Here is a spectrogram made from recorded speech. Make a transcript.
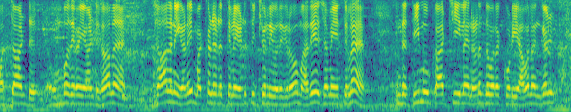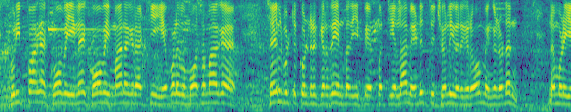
பத்தாண்டு ஒன்பதரை ஆண்டு கால சாதனைகளை மக்களிடத்தில் எடுத்துச் சொல்லி வருகிறோம். அதே சமயத்தில் இந்த திமுக ஆட்சியில் நடந்து வரக்கூடிய அவலங்கள் குறிப்பாக கோவையில் கோவை மாநகராட்சி எவ்வளவு மோசமாக செயல்பட்டு கொண்டிருக்கிறது என்பதை பற்றியெல்லாம் எடுத்து சொல்லி வருகிறோம். எங்களுடன் நம்முடைய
